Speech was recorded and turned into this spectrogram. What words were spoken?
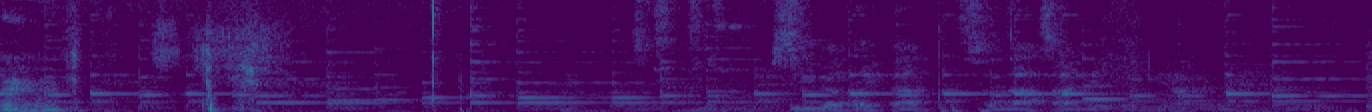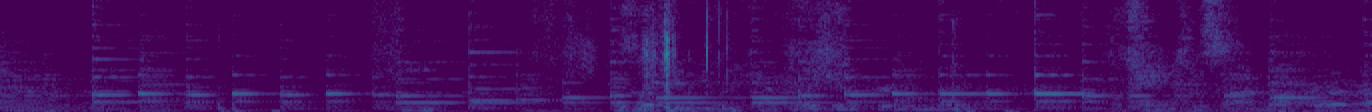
hmm you got like you. Because have to like get approved and like change the sidewalk or whatever.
